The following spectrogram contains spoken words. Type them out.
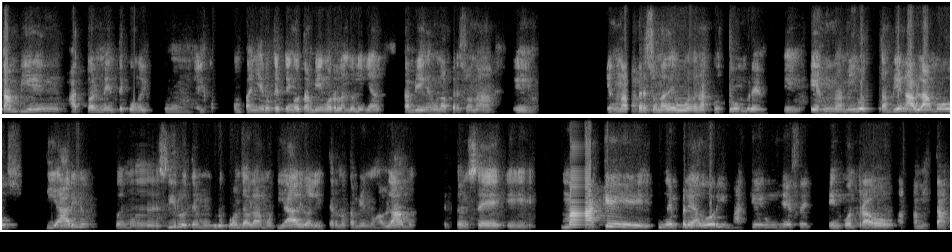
también actualmente con el, con el, compañero que tengo también, Orlando Liñán, también es una persona, es una persona de buenas costumbres, es un amigo. También, hablamos diario, podemos decirlo, tenemos un grupo donde hablamos diario, al interno también nos hablamos, entonces, eh, más que un empleador y más que un jefe, he encontrado amistad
